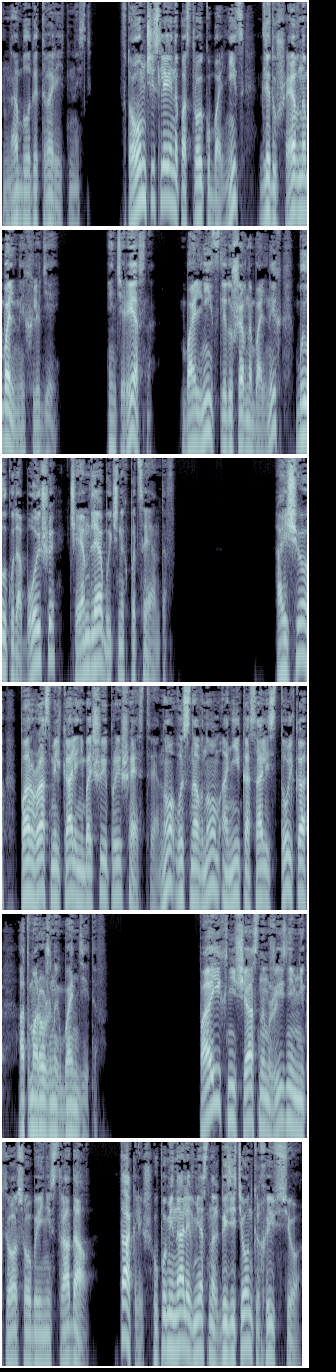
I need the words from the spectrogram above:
на благотворительность, в том числе и на постройку больниц для душевнобольных людей. Интересно, больниц для душевнобольных было куда больше, чем для обычных пациентов. А еще пару раз мелькали небольшие происшествия, но в основном они касались только отмороженных бандитов. По их несчастным жизням никто особо и не страдал, так лишь, упоминали в местных газетенках и все.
